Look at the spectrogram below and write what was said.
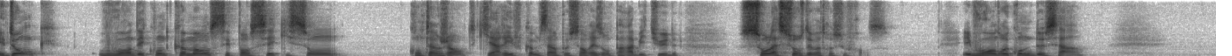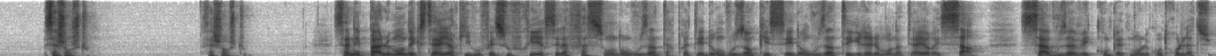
Et donc, vous vous rendez compte comment ces pensées qui sont contingentes, qui arrivent comme ça un peu sans raison, par habitude, sont la source de votre souffrance. Et vous rendre compte de ça, ça change tout. Ça change tout. Ça n'est pas le monde extérieur qui vous fait souffrir, c'est la façon dont vous interprétez, dont vous encaissez, dont vous intégrez le monde intérieur. Et ça, ça, vous avez complètement le contrôle là-dessus.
